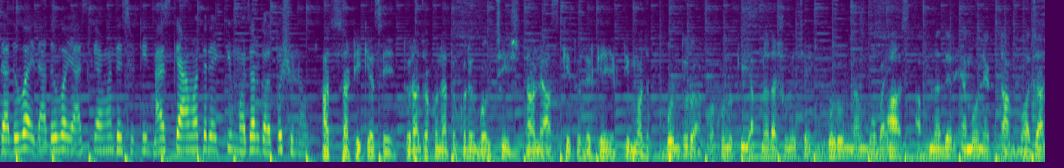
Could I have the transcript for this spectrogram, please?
দাদু ভাই দাদু ভাই আজকে আমাদের ছুটি দিন। আজকে আমাদের একটি মজার গল্প শোনাও। আচ্ছা ঠিক আছে। তোরা যখন এত করে বলছিস, তাহলে আজকে তোদেরকে একটি মজা বন্ধুরা, কখনো কি আপনারা শুনেছেন গরুর নাম মোবাইল? আজ আপনাদের এমন একটা মজার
